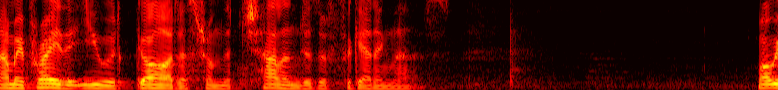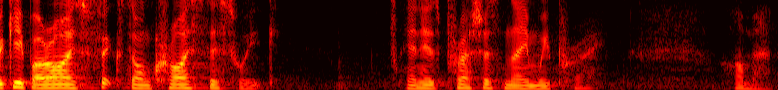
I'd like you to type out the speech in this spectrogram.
And we pray that you would guard us from the challenges of forgetting that. Might we keep our eyes fixed on Christ this week? In his precious name we pray. Amen.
